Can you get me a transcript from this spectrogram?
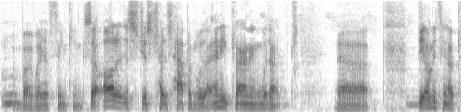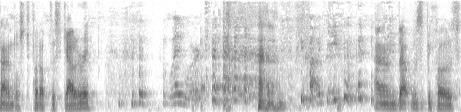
my way of thinking. So all of this just has happened without any planning. Without uh, the only thing I planned was to put up this gallery, well worked. And that was because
